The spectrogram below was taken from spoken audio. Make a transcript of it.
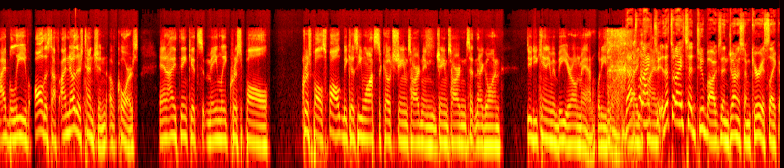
I believe all this stuff. I know there's tension, of course, and I think it's mainly Chris Paul. Chris Paul's fault because he wants to coach James Harden, and James Harden sitting there going, "Dude, you can't even beat your own man. What are you doing?" That's Why what I. trying- That's what I said too, Boggs and Jonas. I'm curious. Like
